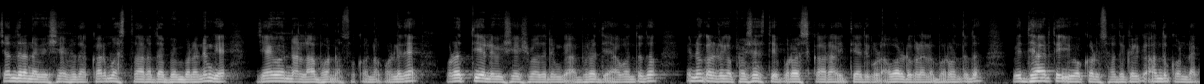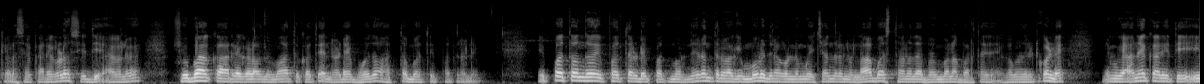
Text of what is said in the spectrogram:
ಚಂದ್ರನ ವಿಶೇಷವಾದ ಕರ್ಮಸ್ಥಾನದ ಬೆಂಬಲ ನಿಮಗೆ. ಜೈವನ್ನ ಲಾಭವನ್ನು ಸುಖವನ್ನು ಕೊಂಡಿದೆ ವೃತ್ತಿಯಲ್ಲಿ ವಿಶೇಷವಾದ ನಿಮಗೆ ಅಭಿವೃದ್ಧಿ ಆಗುವಂಥದ್ದು. ಇನ್ನು ಕೆಲವರಿಗೆ ಪ್ರಶಸ್ತಿ, ಪುರಸ್ಕಾರ ಇತ್ಯಾದಿಗಳು, ಅವಾರ್ಡುಗಳೆಲ್ಲ ಬರುವಂಥದ್ದು. ವಿದ್ಯಾರ್ಥಿ, ಯುವಕರು, ಸಾಧಕರಿಗೆ ಅಂದುಕೊಂಡ ಕೆಲಸ ಕಾರ್ಯಗಳು ಸಿದ್ಧಿ ಆಗಲಿವೆ. ಶುಭ ಕಾರ್ಯಗಳ ಒಂದು ಮಾತುಕತೆ ನಡೆಯಬಹುದು ಹತ್ತೊಂಬತ್ತು ಇಪ್ಪತ್ತರಲ್ಲಿ ಇಪ್ಪತ್ತೊಂದು, ಇಪ್ಪತ್ತೆರಡು, ಇಪ್ಪತ್ತ್ಮೂರು ನಿರಂತರವಾಗಿ ಮೂರು ದಿನಗಳು ನಿಮಗೆ ಚಂದ್ರನ ಲಾಭಸ್ಥಾನದ ಬೆಂಬಲ ಬರ್ತಾ ಇದೆ. ಗಮನದಲ್ಲಿಟ್ಕೊಳ್ಳಿ ನಿಮಗೆ ಅನೇಕ ರೀತಿ ಈ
